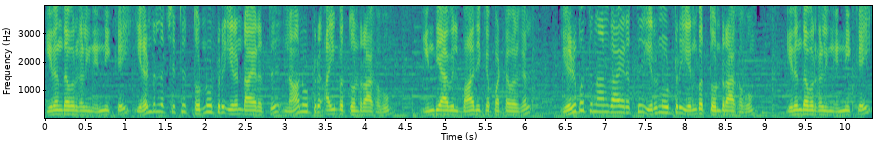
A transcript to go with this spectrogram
இறந்தவர்களின் எண்ணிக்கை இரண்டு லட்சத்து தொன்னூற்று இரண்டாயிரத்து நானூற்று ஐம்பத்தொன்றாகவும் இந்தியாவில் பாதிக்கப்பட்டவர்கள் எழுபத்து நான்காயிரத்து இருநூற்று எண்பத்தொன்றாகவும் இறந்தவர்களின் எண்ணிக்கை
